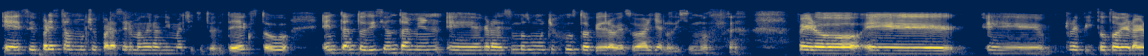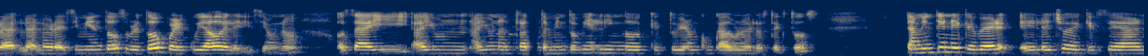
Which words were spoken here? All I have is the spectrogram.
eh, se presta mucho para hacer más grande y más chiquito el texto. En tanto edición también eh, agradecemos mucho justo a Piedra Besoar, ya lo dijimos, pero repito todavía el agradecimiento, sobre todo por el cuidado de la edición, ¿no? O sea, hay, hay, un, hay un tratamiento bien lindo que tuvieron con cada uno de los textos. También tiene que ver el hecho de que sean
